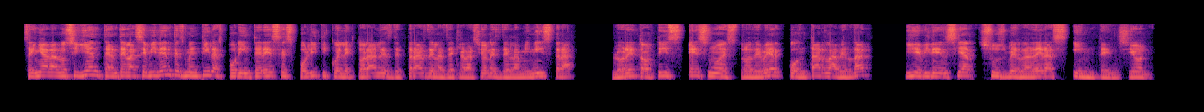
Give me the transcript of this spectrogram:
Señala lo siguiente, ante las evidentes mentiras por intereses político-electorales detrás de las declaraciones de la ministra Loreta Ortiz, es nuestro deber contar la verdad y evidenciar sus verdaderas intenciones.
